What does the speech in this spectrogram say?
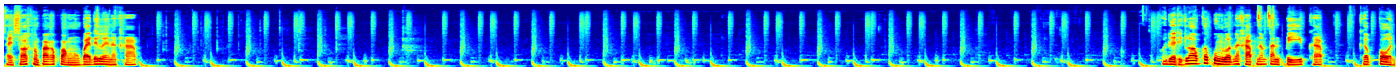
ใส่ซอสของปลากระป๋องลงไปได้เลยนะครับ พอเดือดอีกรอบก็ปรุงรสนะครับ น้ำตาลปี๊บครับ เกลือป่น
